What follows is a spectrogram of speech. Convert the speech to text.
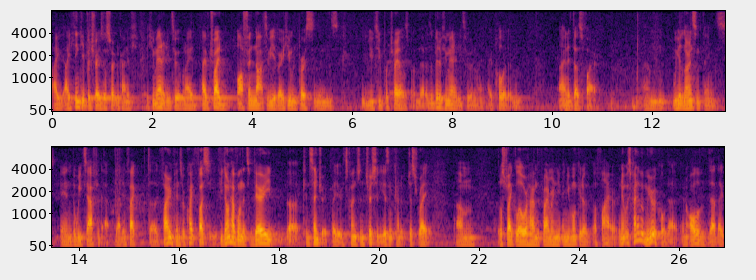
I, I think it betrays a certain kind of humanity to it. When I, I've tried often not to be a very human person in these YouTube portrayals, but there's a bit of humanity to it, and I, I pull it, and, uh, and it does fire. Um, we had learned some things in the weeks after that, that in fact, uh, firing pins are quite fussy. If you don't have one that's very uh, concentric, like its concentricity isn't kind of just right, um, it'll strike low or high on the primer and you, and you won't get a, a, fire. And it was kind of a miracle that in all of that, that,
